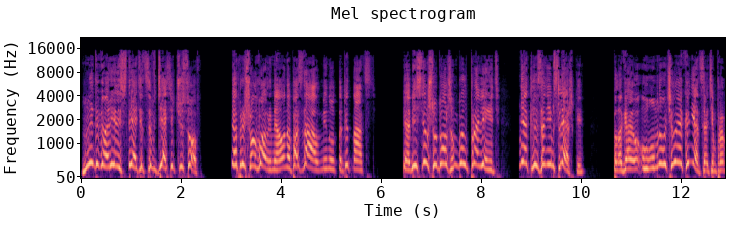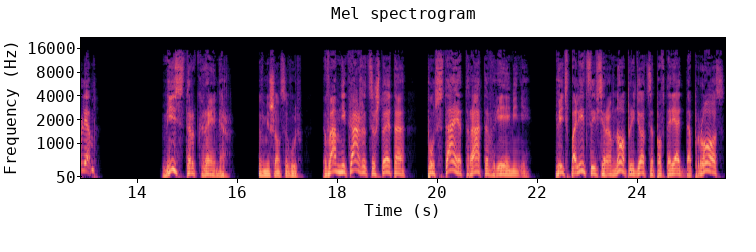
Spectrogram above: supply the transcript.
Мы договорились встретиться в десять часов. Я пришел вовремя, а он опоздал минут на пятнадцать. Я объяснил, что должен был проверить, нет ли за ним слежки. Полагаю, у умного человека нет с этим проблем. «Мистер Кремер», — вмешался Вульф, — «вам не кажется, что это пустая трата времени? Ведь в полиции все равно придется повторять допрос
